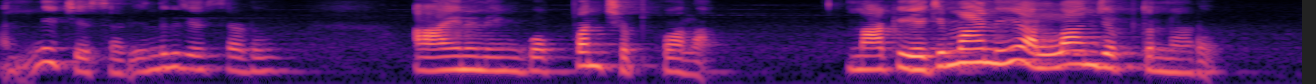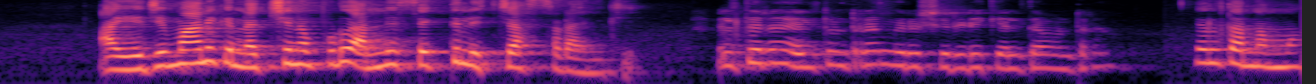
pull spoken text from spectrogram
అన్నీ చేశాడు. ఎందుకు చేశాడు? ఆయన నేను గొప్ప అని చెప్పుకోవాలా? నాకు యజమాని అల్లా అని చెప్తున్నాడు. ఆ యజమానికి నచ్చినప్పుడు అన్ని శక్తులు ఇచ్చేస్తాడు ఆయనకి. వెళ్తారా? వెళ్తుంటారా? మీరు షిరిడీకి వెళ్తా ఉంటారా? వెళ్తానమ్మా.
